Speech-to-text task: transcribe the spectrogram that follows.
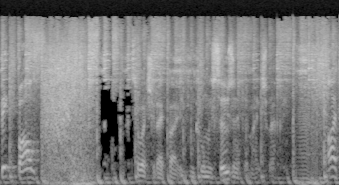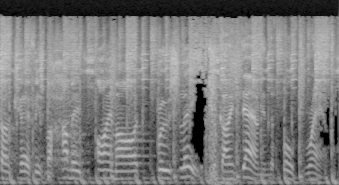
big bald. So what should I pay? You can call me Susan if it makes you happy. I don't care if it's Muhammad, Imard, Bruce Lee. You're going down in the fourth round.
